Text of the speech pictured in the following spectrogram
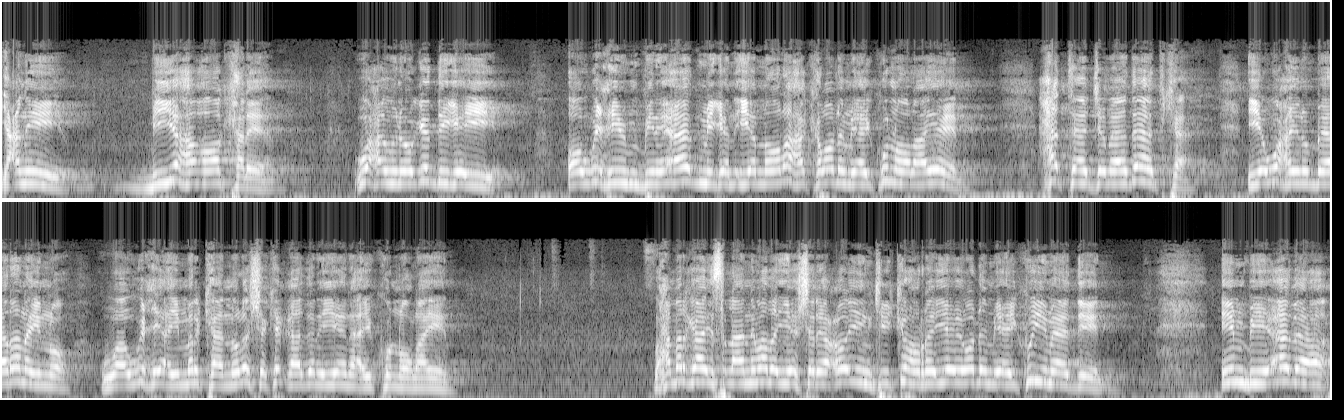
yacnii biyaha oo kale waxa uu inooga digay oo wixii bini-aadmigan iyo noolaha kaloo dhammi ay ku noolaayeen xataa jamaadaadka iyo waxaynu beeranayno waa wixii ay markaa nolosha ka qaadanayeena ay ku noolaayeen. Waxaa markaa islaamnimada iyo shareecooyinkii ka horreeyey oo dhammi ay ku yimaadeen in bii-ada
